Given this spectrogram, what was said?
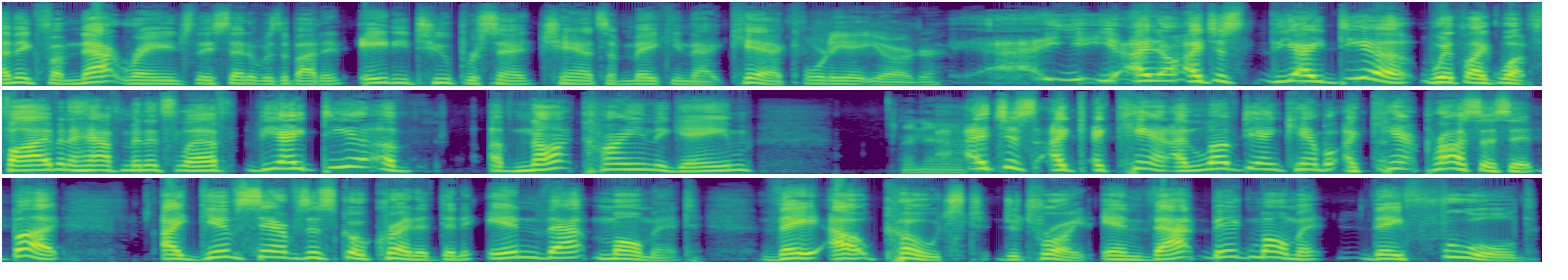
I think from that range, they said it was about an 82% chance of making that kick. 48 yarder. I, I don't. I just the idea with like what five and a half minutes left. The idea of of not tying the game. I know. I just I, I can't. I love Dan Campbell. I can't process it, but I give San Francisco credit that in that moment they outcoached Detroit. In that big moment, they fooled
